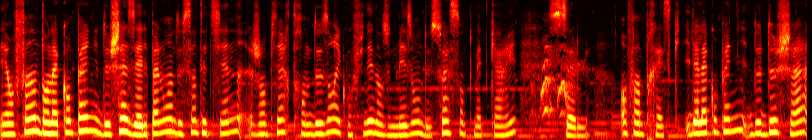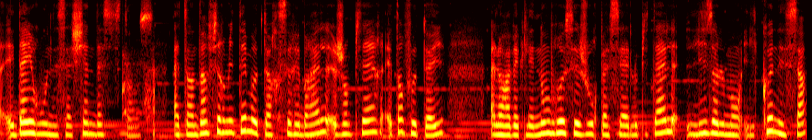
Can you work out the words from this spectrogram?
Et enfin, dans la campagne de Chazelle, pas loin de Saint-Étienne, Jean-Pierre, 32 ans, est confiné dans une maison de 60 mètres carrés, seul. Enfin presque. Il a la compagnie de deux chats et d'Airoun, sa chienne d'assistance. Atteint d'infirmité moteur cérébrale, Jean-Pierre est en fauteuil. Alors avec les nombreux séjours passés à l'hôpital, l'isolement, il connaît ça.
